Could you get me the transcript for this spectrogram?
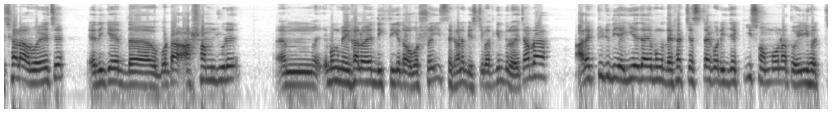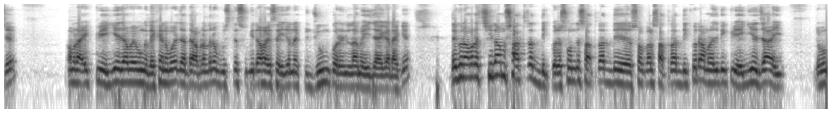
এছাড়াও রয়েছে এদিকে গোটা আসাম জুড়ে এবং মেঘালয়ের দিক থেকে তো অবশ্যই সেখানে বৃষ্টিপাত কিন্তু রয়েছে। আমরা আরেকটু যদি এগিয়ে যাই এবং দেখার চেষ্টা করি যে কি সম্ভাবনা তৈরি হচ্ছে, আমরা একটু এগিয়ে যাব এবং দেখে নেব যাতে আপনাদেরও বুঝতে সুবিধা হয়। সেই জন্য একটু জুম করে নিলাম এই জায়গাটাকে। দেখুন, আমরা ছিলাম সাতটার দিক করে, সন্ধ্যে সাতটার সকাল সাতটার দিক করে আমরা যদি একটু এগিয়ে যাই এবং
